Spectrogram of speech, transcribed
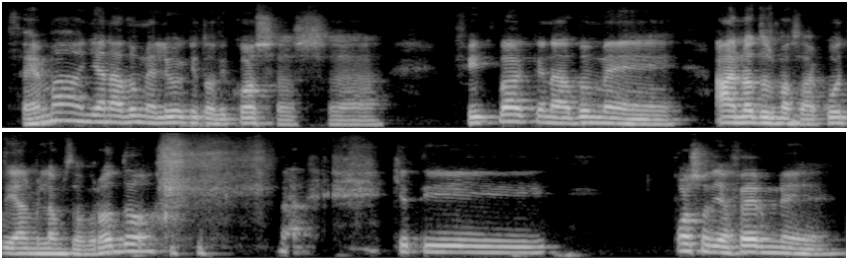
θέμα για να δούμε λίγο και το δικό σας ε, feedback και να δούμε αν όντως μας ακούτε αν μιλάμε στο βρόντο και τι, πόσο διαφέρουν οι,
